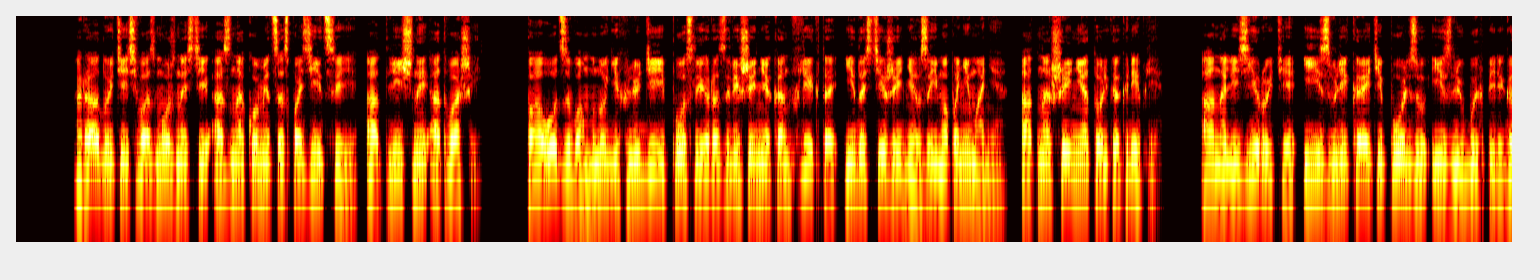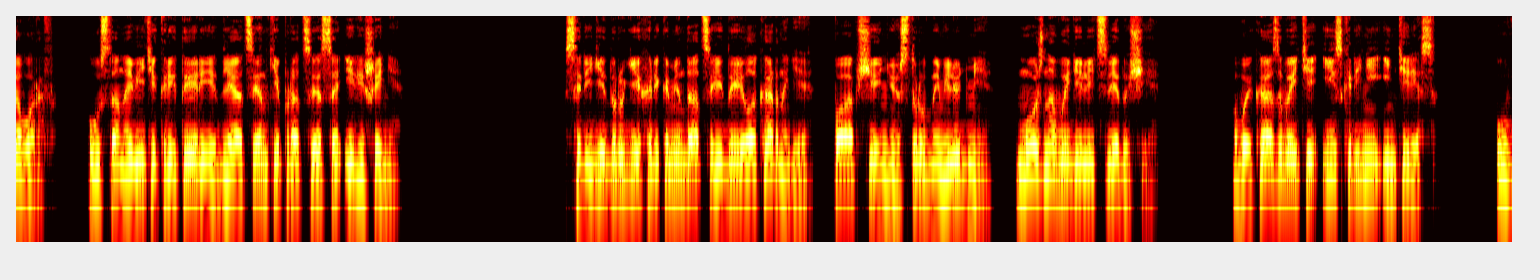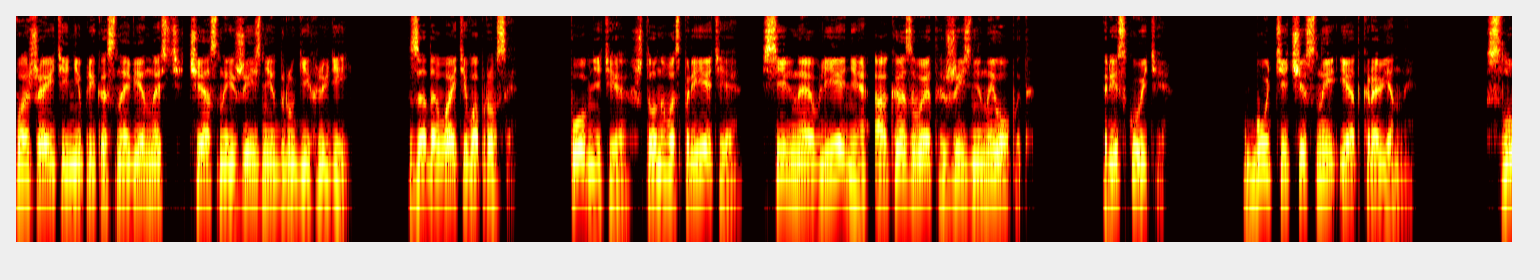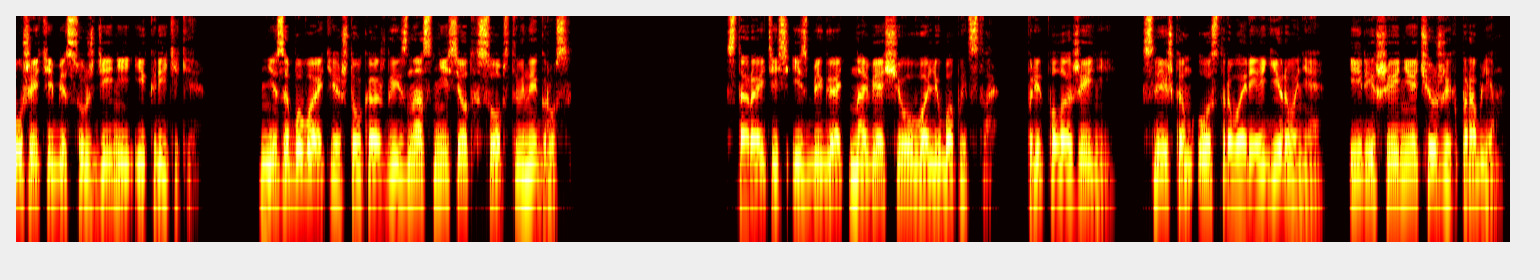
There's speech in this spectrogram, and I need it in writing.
Радуйтесь возможности ознакомиться с позицией, отличной от вашей. По отзывам многих людей после разрешения конфликта и достижения взаимопонимания, отношения только крепли. Анализируйте и извлекайте пользу из любых переговоров. Установите критерии для оценки процесса и решения. Среди других рекомендаций Дейла Карнеги по общению с трудными людьми можно выделить следующие. Выказывайте искренний интерес. Уважайте неприкосновенность частной жизни других людей. Задавайте вопросы. Помните, что на восприятие сильное влияние оказывает жизненный опыт. Рискуйте. Будьте честны и откровенны. Слушайте без суждений и критики. Не забывайте, что каждый из нас несет собственный груз. Старайтесь избегать навязчивого любопытства, предположений, слишком острого реагирования и решения чужих проблем.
